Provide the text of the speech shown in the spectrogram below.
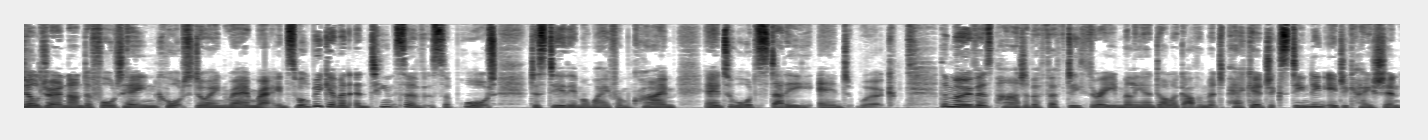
Children under 14 caught doing ram raids will be given intensive support to steer them away from crime and towards study and work. The move is part of a $53 million government package extending education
